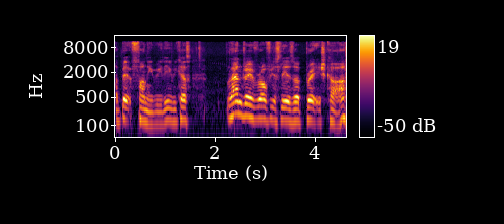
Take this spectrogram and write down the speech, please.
a bit funny really because Land Rover obviously is a British car.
